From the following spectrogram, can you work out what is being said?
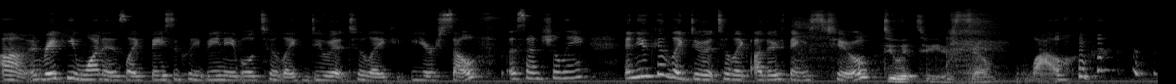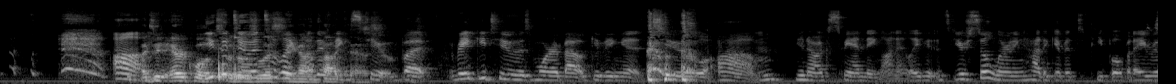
um, and reiki one is like basically being able to like do it to like yourself essentially and you could like do it to like other things too Do it to yourself. wow um, I did air quotes you could do it to like other podcast. things too but Reiki two is more about giving it to, um, you know, expanding on it. Like it's you're still learning how to give it to people, but I really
